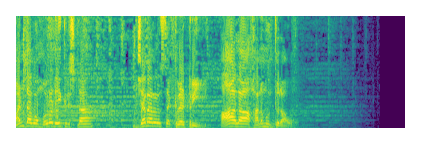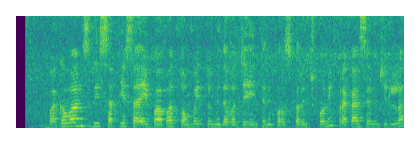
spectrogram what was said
మండవ మురళీకృష్ణ జనరల్ సెక్రటరీ ఆలా హనుమంతురావు. భగవాన్ శ్రీ సత్యసాయి బాబా తొంభై తొమ్మిదవ జయంతిని పురస్కరించుకొని ప్రకాశం జిల్లా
